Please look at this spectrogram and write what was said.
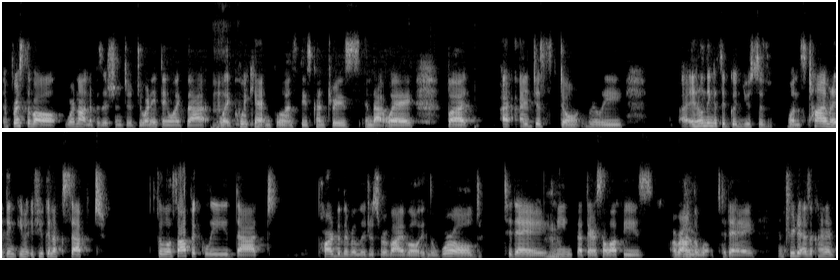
And first of all, we're not in a position to do anything like that. Mm. Like we can't influence these countries in that way. But I, I just don't really. I don't think it's a good use of one's time. And I think if you can accept philosophically that part of the religious revival in the world today yeah. means that there are Salafis around yeah. the world today and treat it as a kind of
